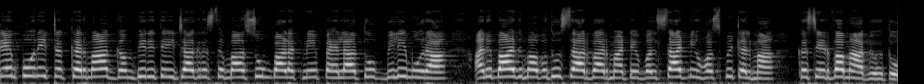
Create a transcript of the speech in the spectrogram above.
ટેમ્પોની ટક્કરમાં ગંભીર રીતે ઇજાગ્રસ્ત માસૂમ બાળકને પહેલા તો બિલીમોરા અને બાદમાં વધુ સારવાર માટે વલસાડની હોસ્પિટલમાં ખસેડવામાં આવ્યો હતો.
